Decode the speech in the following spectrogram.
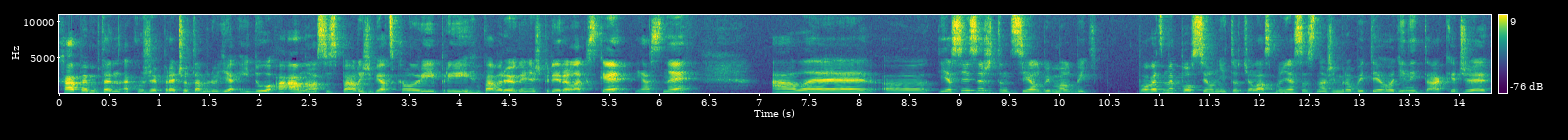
chápem ten, akože prečo tam ľudia idú a áno, asi spáliš viac kalórií pri power yoga než pri relaxke, jasné, ale uh, ja si myslím, že ten cieľ by mal byť povedzme posilní to telo. Aspoň ja sa snažím robiť tie hodiny tak, keďže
